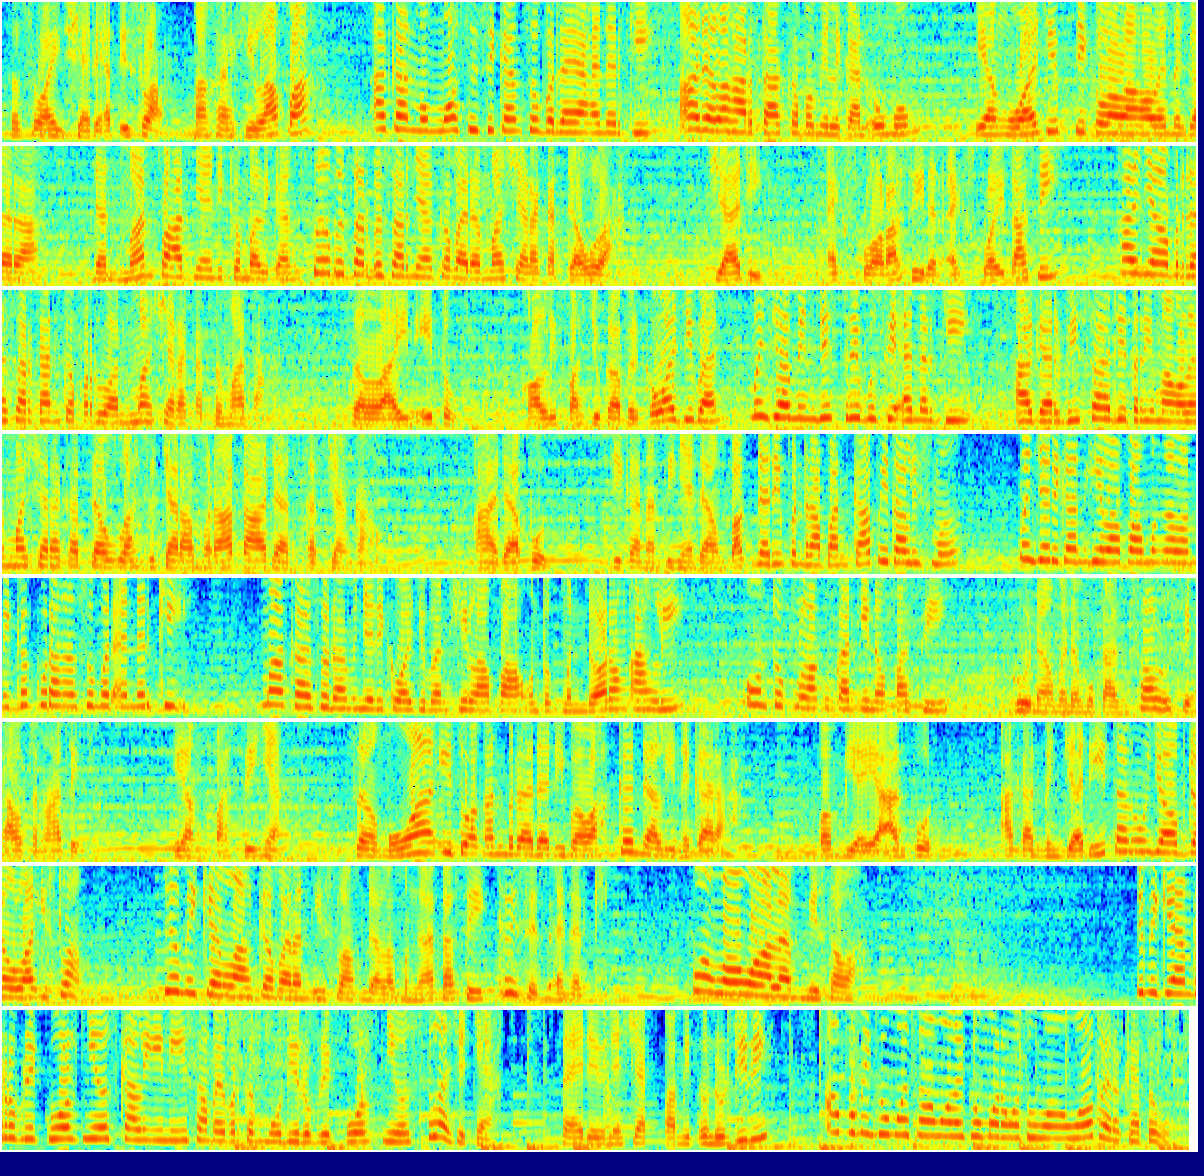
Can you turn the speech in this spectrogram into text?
Sesuai syariat Islam, maka khilafah akan memosisikan sumber daya energi adalah harta kepemilikan umum yang wajib dikelola oleh negara dan manfaatnya dikembalikan sebesar-besarnya kepada masyarakat daulah. Jadi, eksplorasi dan eksploitasi hanya berdasarkan keperluan masyarakat semata. Selain itu, Khalifah juga berkewajiban menjamin distribusi energi agar bisa diterima oleh masyarakat daulah secara merata dan terjangkau. Adapun jika nantinya dampak dari penerapan kapitalisme menjadikan khilafah mengalami kekurangan sumber energi, maka sudah menjadi kewajiban khilafah untuk mendorong ahli untuk melakukan inovasi guna menemukan solusi alternatif. Yang pastinya, semua itu akan berada di bawah kendali negara. Pembiayaan pun akan menjadi tanggung jawab daulah Islam. Demikianlah gambaran Islam dalam mengatasi krisis energi. Wallahu a'lam bishawab. Demikian rubrik World News kali ini. Sampai bertemu di rubrik World News selanjutnya. Saya Dewi Nesyak pamit undur diri. Assalamualaikum warahmatullahi wabarakatuh.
